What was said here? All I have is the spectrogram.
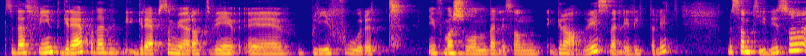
så det er et fint grep, og det er et grep som gjør at vi eh, blir fòret informasjon veldig sånn gradvis, veldig litt og litt. Men samtidig så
